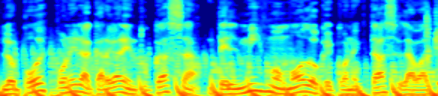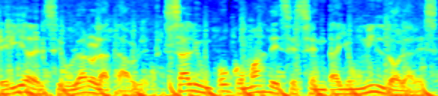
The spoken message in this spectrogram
lo podés poner a cargar en tu casa del mismo modo que conectás la batería del celular o la tablet. Sale un poco más de 61 mil dólares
